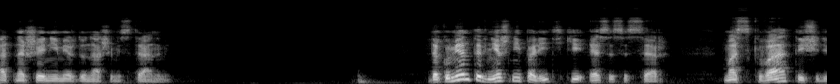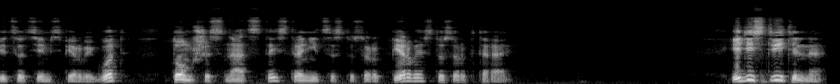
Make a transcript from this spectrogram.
отношения между нашими странами. Документы внешней политики СССР. Москва, 1971 год, том 16, страница 141-142. И действительно,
